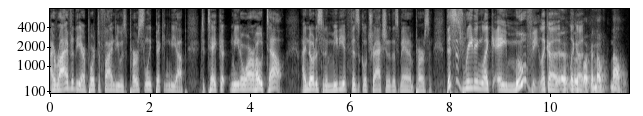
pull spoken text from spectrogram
I arrived at the airport to find he was personally picking me up to take me to our hotel. I noticed an immediate physical attraction to this man in person. This is reading like a movie, like a yeah, like a, a fucking novel.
